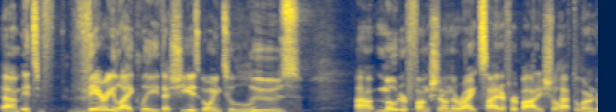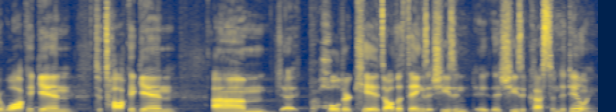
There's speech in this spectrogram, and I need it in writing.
um, it's very likely that she is going to lose uh, motor function on the right side of her body. She'll have to learn to walk again, to talk again, um, hold her kids, all the things that she's, in, that she's accustomed to doing.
